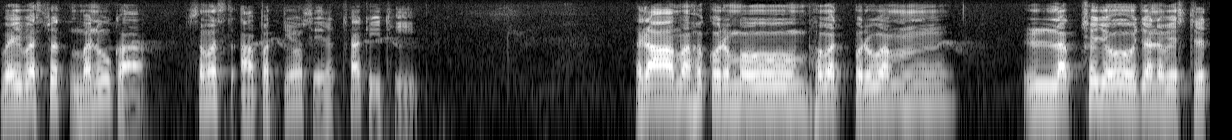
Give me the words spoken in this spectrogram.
वैवस्वत मनु का समस्त आपत्तियों से रक्षा की थी। राम कुर्मो भवत्पूर्व लक्ष्य योजन विस्तृत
